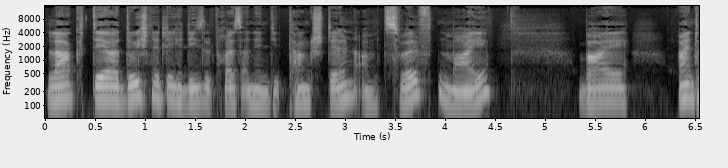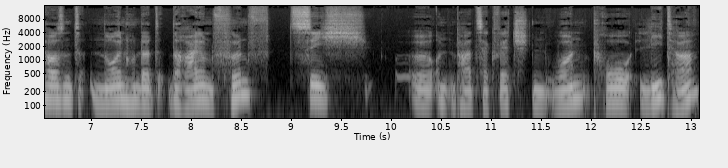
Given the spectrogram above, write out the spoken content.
lag der durchschnittliche Dieselpreis an den Tankstellen am 12. Mai bei 1953 äh, und ein paar zerquetschten Won pro Liter.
